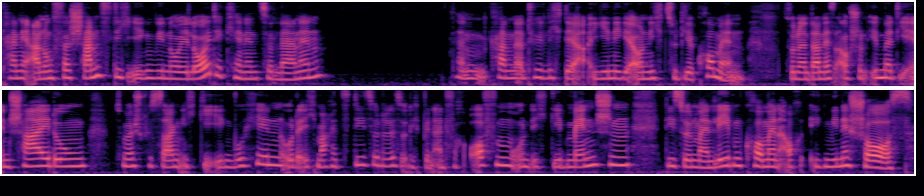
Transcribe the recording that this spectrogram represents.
keine Ahnung, verschanzt dich irgendwie neue Leute kennenzulernen, dann kann natürlich derjenige auch nicht zu dir kommen, sondern dann ist auch schon immer die Entscheidung, zum Beispiel sagen, ich gehe irgendwo hin oder ich mache jetzt dies oder das oder ich bin einfach offen und ich gebe Menschen, die so in mein Leben kommen, auch irgendwie eine Chance.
